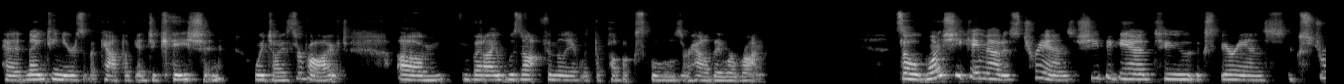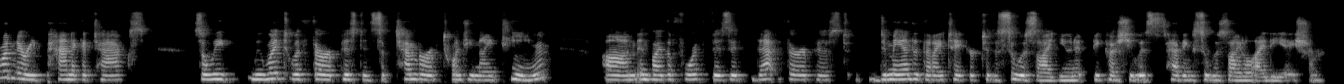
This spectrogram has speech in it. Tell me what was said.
had 19 years of a Catholic education, which I survived, um, but I was not familiar with the public schools or how they were run. So once she came out as trans, she began to experience extraordinary panic attacks. So we, we went to a therapist in September of 2019 um, and by the fourth visit, that therapist demanded that I take her to the suicide unit because she was having suicidal ideation.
